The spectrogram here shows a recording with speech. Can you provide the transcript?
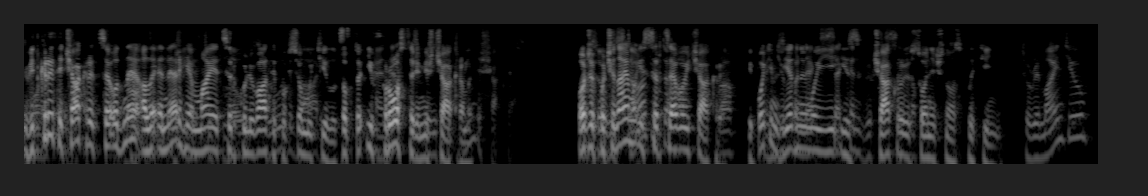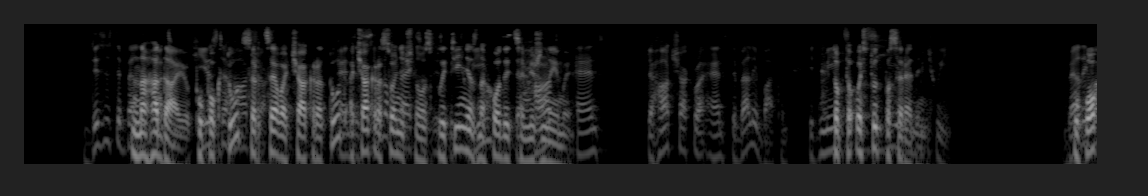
Відкрити чакри це одне, але енергія має циркулювати по всьому тілу, тобто і в просторі між чакрами. Отже, починаємо із серцевої чакри, і потім з'єднуємо її із чакрою сонячного сплетіння. Нагадаю, пупок тут, серцева чакра тут, а чакра сонячного сплетіння знаходиться між ними. Тобто ось тут посередині. Пупок,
